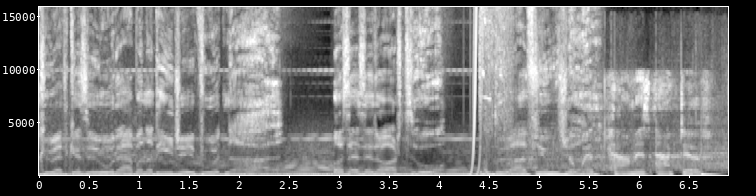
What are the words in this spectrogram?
Következő órában a DJ pultnál az ezer arcú Dual Fusion. Webcam is active.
